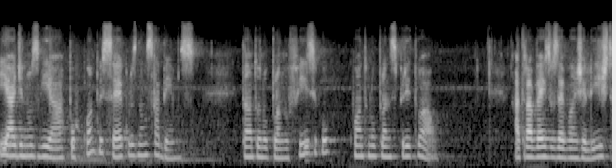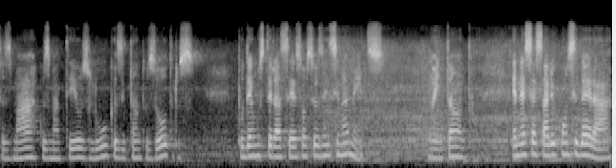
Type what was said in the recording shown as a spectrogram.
e há de nos guiar por quantos séculos não sabemos, tanto no plano físico quanto no plano espiritual. Através dos evangelistas Marcos, Mateus, Lucas e tantos outros, podemos ter acesso aos seus ensinamentos. No entanto, é necessário considerar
